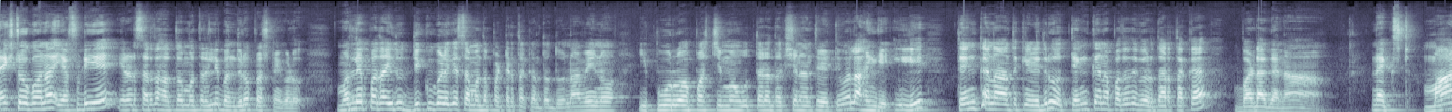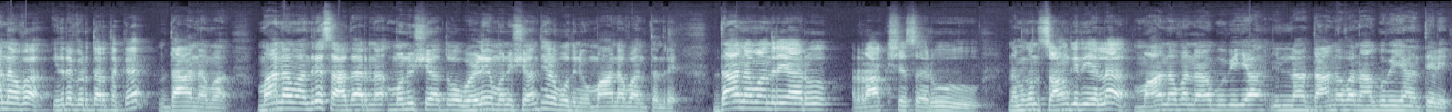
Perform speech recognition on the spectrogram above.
ನೆಕ್ಸ್ಟ್ ಹೋಗೋಣ. ಎಫ್ ಡಿ ಎ ಎರಡು ಸಾವಿರದ ಹತ್ತೊಂಬತ್ತರಲ್ಲಿ ಬಂದಿರೋ ಪ್ರಶ್ನೆಗಳು. ಮೊದಲೇ ಪದ ಇದು ದಿಕ್ಕುಗಳಿಗೆ ಸಂಬಂಧಪಟ್ಟಿರ್ತಕ್ಕಂಥದ್ದು. ನಾವೇನು ಈ ಪೂರ್ವ, ಪಶ್ಚಿಮ, ಉತ್ತರ, ದಕ್ಷಿಣ ಅಂತ ಹೇಳ್ತೀವಲ್ಲ, ಹಾಗೆ. ಇಲ್ಲಿ ತೆಂಕನ ಅಂತ ಕೇಳಿದ್ರು. ತೆಂಕನ ಪದದ ವಿರುದ್ಧಾರ್ಥಕ ಬಡಗನ. ನೆಕ್ಸ್ಟ್ ಮಾನವ. ಇದರ ವಿರುದ್ಧಾರ್ಥಕ ದಾನವ. ಮಾನವ ಅಂದರೆ ಸಾಧಾರಣ ಮನುಷ್ಯ ಅಥವಾ ಒಳ್ಳೆಯ ಮನುಷ್ಯ ಅಂತ ಹೇಳ್ಬೋದು ನೀವು. ಮಾನವ ಅಂತಂದರೆ. ದಾನವ ಅಂದರೆ ಯಾರು? ರಾಕ್ಷಸರು. ನಮಗೊಂದು ಸಾಂಗ್ ಇದೆಯಲ್ಲ? ಮಾನವನಾಗುವೆಯಾ ಇಲ್ಲ ದಾನವನಾಗುವೆಯಾ ಅಂತೇಳಿ.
